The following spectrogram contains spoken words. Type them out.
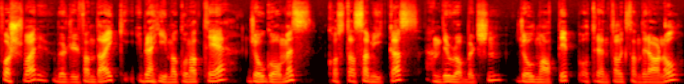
Forsvar Virgil van Dijk, Ibrahima Konaté, Joe Gomez, Costa Samikas, Andy Robertson, Joel Matip og Trent Alexander Arnold.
